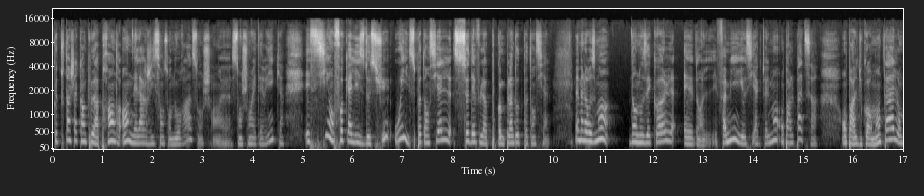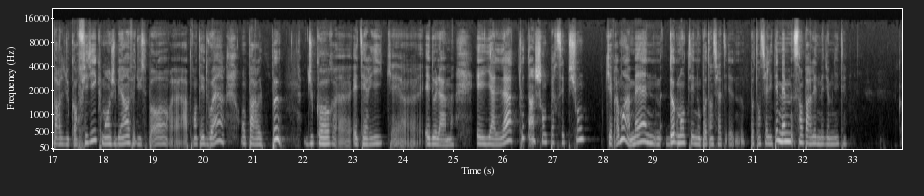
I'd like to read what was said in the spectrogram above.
que tout un chacun peut apprendre en élargissant son aura, son champ, euh, son champ éthérique. Et si on focalise dessus, oui, ce potentiel se développe, comme plein d'autres potentiels. Mais malheureusement, dans nos écoles et dans les familles aussi actuellement, on ne parle pas de ça. On parle du corps mental, on parle du corps physique, mange bien, fais du sport, euh, apprends tes devoirs. On parle peu du corps euh, éthérique et, euh, et de l'âme. Et il y a là tout un champ de perception qui est vraiment amène d'augmenter nos potentialités, même sans parler de médiumnité.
